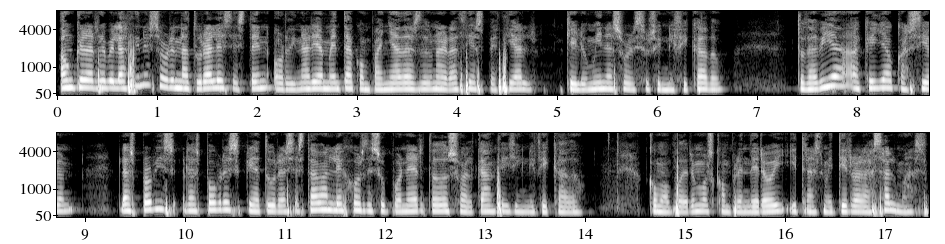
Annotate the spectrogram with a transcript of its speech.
Aunque las revelaciones sobrenaturales estén ordinariamente acompañadas de una gracia especial que ilumina sobre su significado, todavía aquella ocasión las, las pobres criaturas estaban lejos de suponer todo su alcance y significado, como podremos comprender hoy y transmitirlo a las almas,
